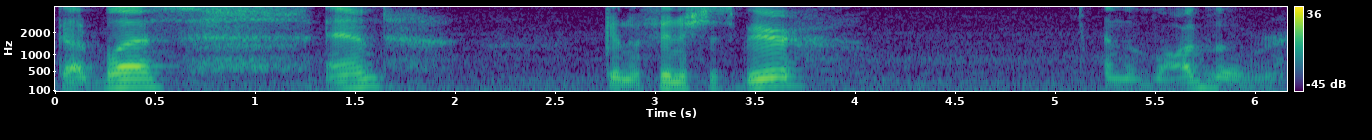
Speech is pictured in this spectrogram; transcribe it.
God bless, and gonna finish this beer, and the vlog's over.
